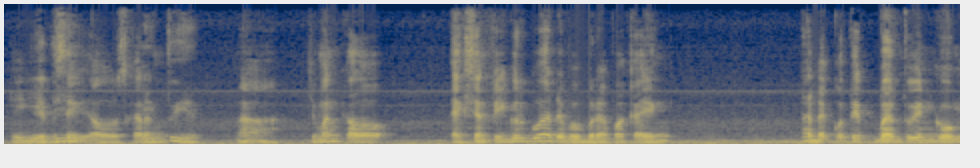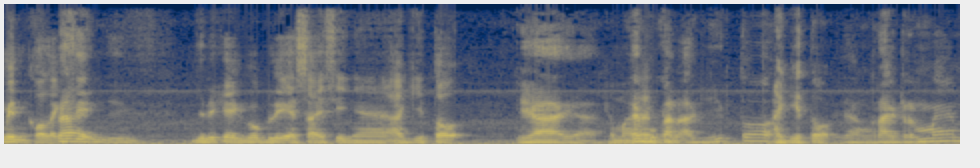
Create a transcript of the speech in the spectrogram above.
kayak gitu sih kalau sekarang itu ya. Nah, cuman kalau action figure gue ada beberapa kayak yang tanda kutip bantuin Gomin koleksi jadi kayak gue beli SIC-nya Agito. Ya ya Kemarin eh bukan kan- Agito. Agito. Yang Riderman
